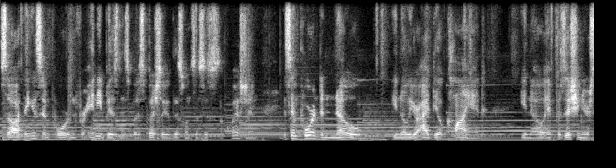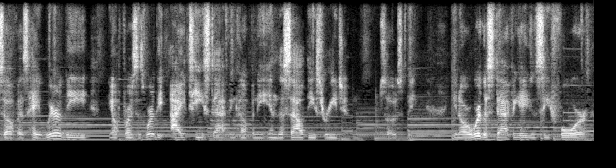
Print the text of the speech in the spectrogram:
So I think it's important for any business, but especially this one, since this is the question, it's important to know, you know, your ideal client, you know, and position yourself as, hey, we're the, you know, for instance, we're the IT staffing company in the Southeast region, so to speak, you know, or we're the staffing agency for,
